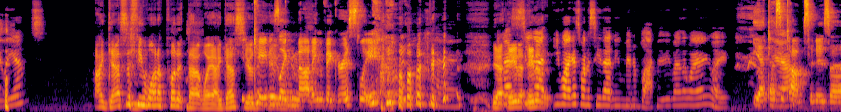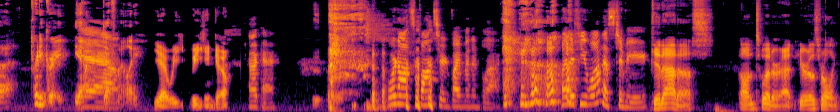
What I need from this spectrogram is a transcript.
aliens. I guess if you want to put it that way, I guess you're. the Kate is like nodding vigorously. Okay. yeah, you guys Ada, see Ada, that? You guys want to see that new Men in Black movie, by the way? Like, yeah, Tessa Yeah. Thompson is uh pretty great. Yeah, Yeah. definitely. Yeah, we we can go. okay. We're not sponsored by Men in Black, but if you want us to be, get at us on Twitter at Heroes Rolling.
